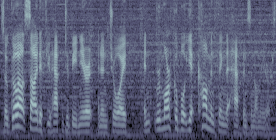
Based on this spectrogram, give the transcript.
So go outside if you happen to be near it and enjoy a remarkable yet common thing that happens in on the Earth.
